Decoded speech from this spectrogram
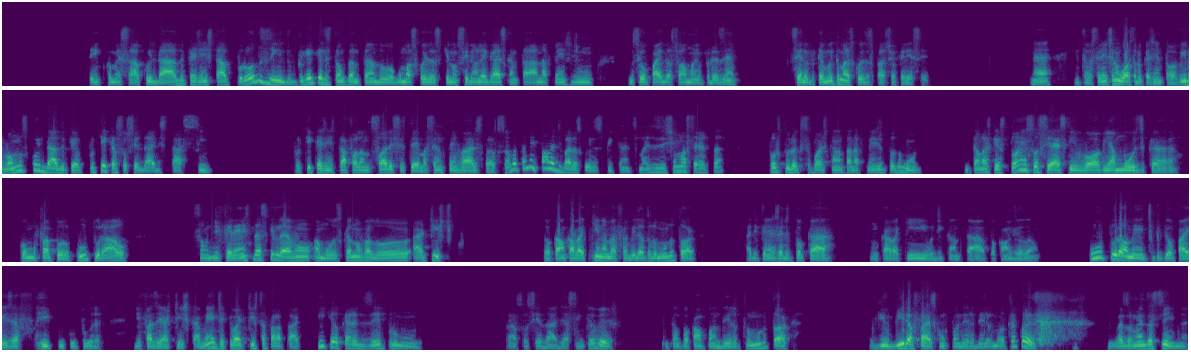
tem que começar a cuidar do que a gente está produzindo. Por que, que eles estão cantando algumas coisas que não seriam legais cantar na frente de um do seu pai e da sua mãe, por exemplo, sendo que tem muito mais coisas para te oferecer, né? Então, se a gente não gosta do que a gente está ouvindo, vamos cuidar do que, por que, que a sociedade está assim? Por que, que a gente está falando só desse tema, sendo que tem vários para o samba? Também fala de várias coisas picantes, mas existe uma certa postura que você pode cantar na frente de todo mundo. Então, as questões sociais que envolvem a música como fator cultural são diferentes das que levam a música no valor artístico. Tocar um cavaquinho na minha família todo mundo toca. A diferença é de tocar um cavaquinho, de cantar, tocar um violão culturalmente, porque o país é rico em cultura, de fazer artisticamente, é que o artista fala, tá, o que, que eu quero dizer para o mundo, para a sociedade? É assim que eu vejo. Então, tocar um pandeiro, todo mundo toca. O que o Bira faz com o pandeiro dele é uma outra coisa. Mais ou menos assim, né?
